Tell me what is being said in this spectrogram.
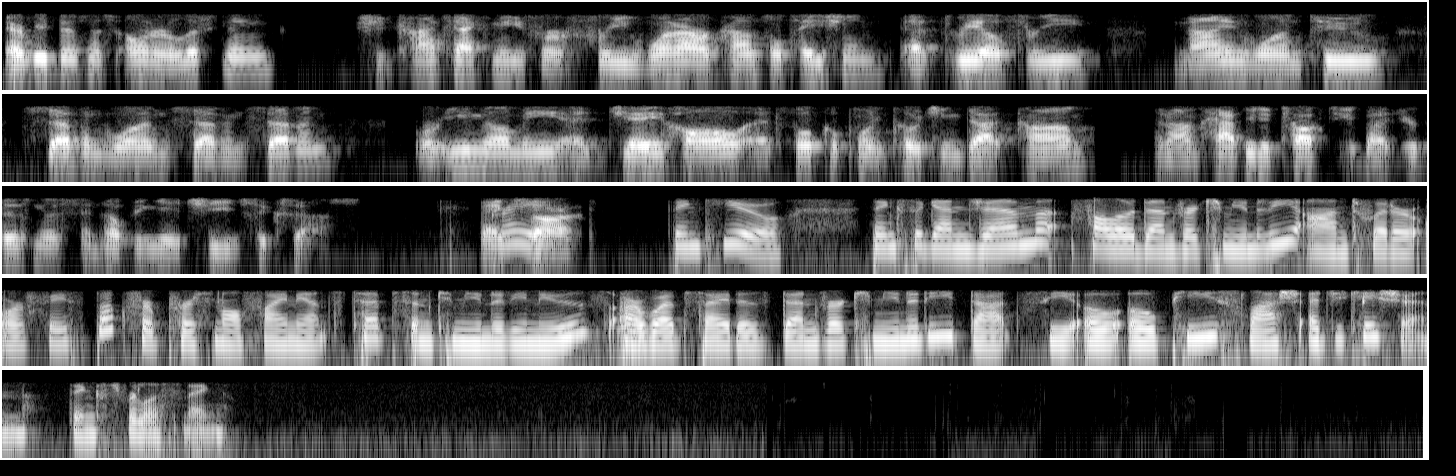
Every business owner listening should contact me for a free one hour consultation at 303 912 7177 or email me at jhall at focalpointcoaching.com, and I'm happy to talk to you about your business and helping you achieve success. Thanks, Great. Sarae. Thank you. Thanks again, Jim. Follow Denver Community on Twitter or Facebook for personal finance tips and community news. Our website is denvercommunity.coop/education. Thanks for listening.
